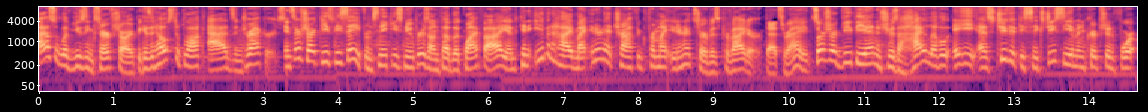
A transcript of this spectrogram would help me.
I also love using Surfshark because it helps to block ads and trackers. And Surfshark keeps me safe from sneaky snoopers on public Wi-Fi and can even hide my internet traffic from my internet service provider. That's right. Surfshark VPN ensures a high-level AES 256 GCM encryption for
